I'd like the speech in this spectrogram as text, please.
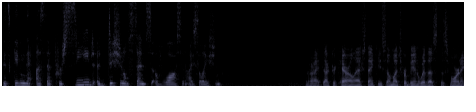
that's giving that, us that perceived additional sense of loss and isolation. All right, Dr. Carol Ash, thank you so much for being with us this morning.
